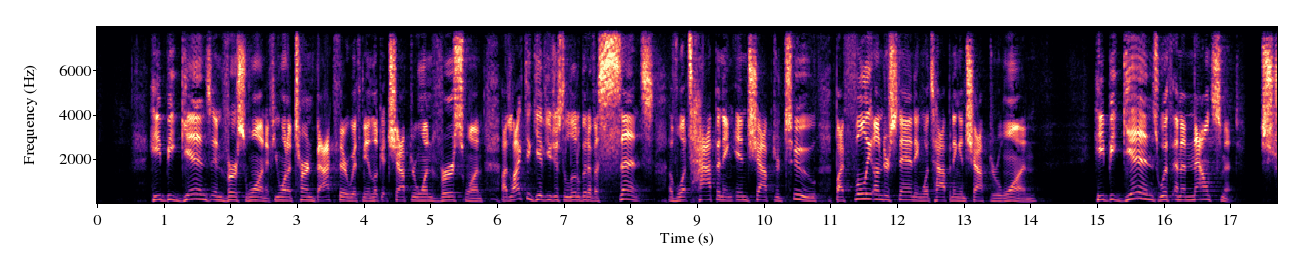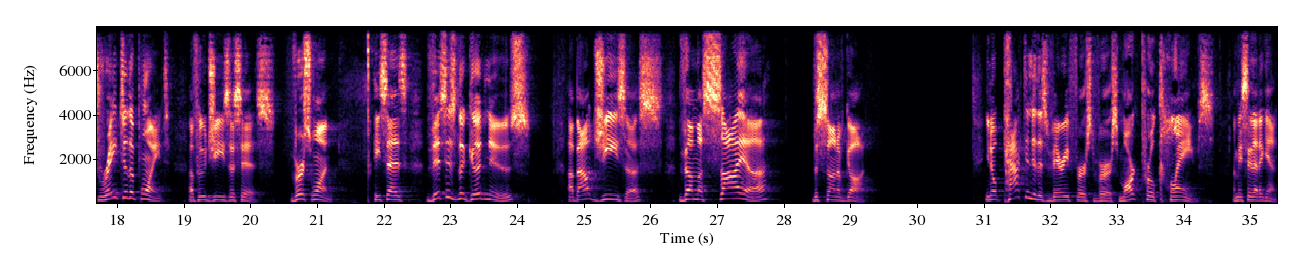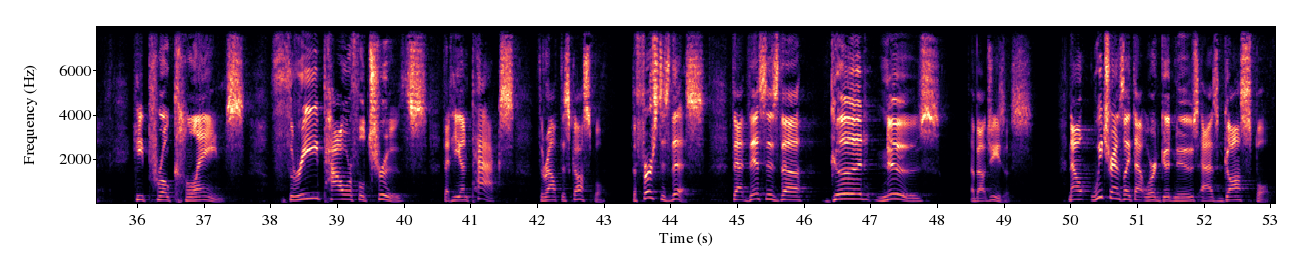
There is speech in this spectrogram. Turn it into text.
He begins in verse 1. If you want to turn back there with me and look at chapter 1, verse 1, I'd like to give you just a little bit of a sense of what's happening in chapter 2 by fully understanding what's happening in chapter 1 he begins with an announcement, straight to the point of who Jesus is. Verse 1, he says, This is the good news about Jesus, the Messiah, the Son of God. You know, packed into this very first verse, Mark proclaims, let me say that again. He proclaims three powerful truths that he unpacks throughout this gospel. The first is this that this is the good news about Jesus. Now, we translate that word good news as gospel.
